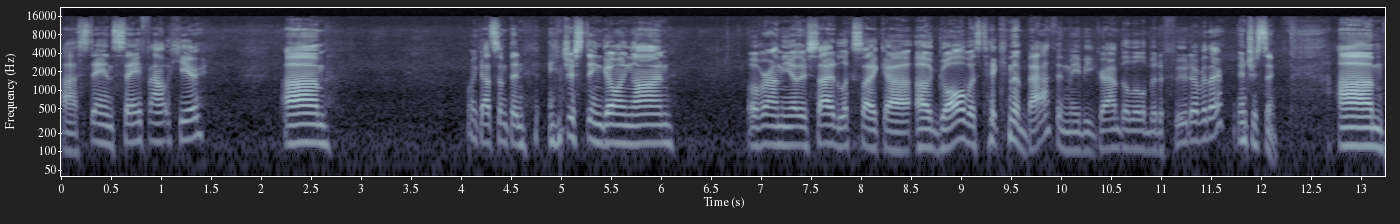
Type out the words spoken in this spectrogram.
uh, staying safe out here. Um, we got something interesting going on over on the other side. Looks like a, a gull was taking a bath and maybe grabbed a little bit of food over there. Interesting. Um,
